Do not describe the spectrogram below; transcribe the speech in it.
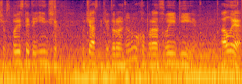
щоб сповістити інших учасників дорожнього руху про свої дії. Але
